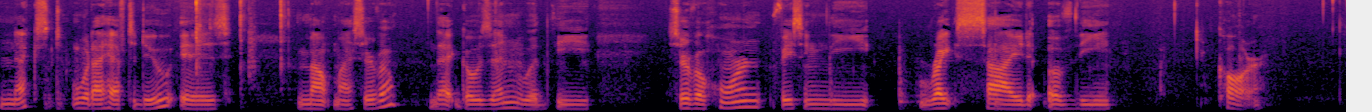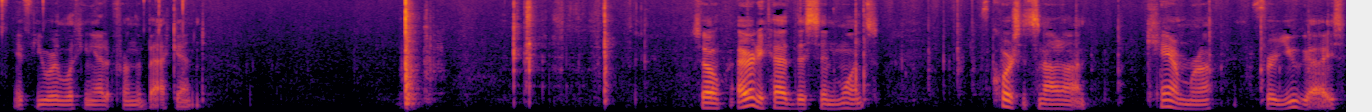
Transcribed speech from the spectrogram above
Next, what I have to do is mount my servo. That goes in with the servo horn facing the right side of the car if you were looking at it from the back end. So, I already had this in once. Of course it's not on camera for you guys.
